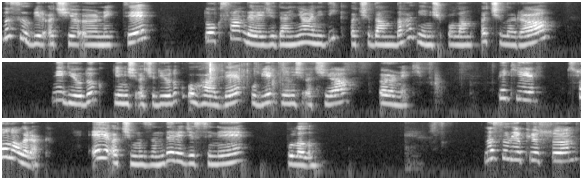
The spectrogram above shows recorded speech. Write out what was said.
nasıl bir açıya örnekti? 90 dereceden yani dik açıdan daha geniş olan açılara ne diyorduk? Geniş açı diyorduk. O halde bu bir geniş açıya örnek. Peki son olarak E açımızın derecesini bulalım. Nasıl yapıyorsun?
